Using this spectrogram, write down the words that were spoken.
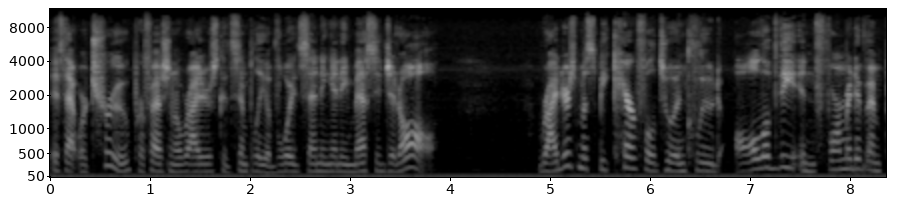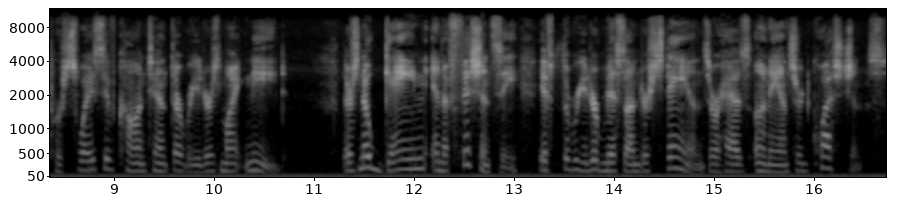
If that were true, professional writers could simply avoid sending any message at all. Writers must be careful to include all of the informative and persuasive content their readers might need. There's no gain in efficiency if the reader misunderstands or has unanswered questions.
